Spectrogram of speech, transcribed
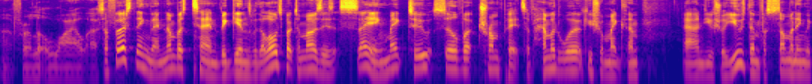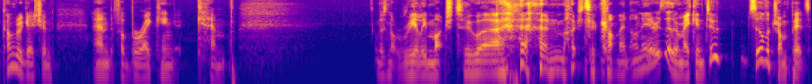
uh, for a little while. Uh, so, first thing then, Numbers 10 begins with the Lord spoke to Moses, saying, Make two silver trumpets of hammered work, you shall make them, and you shall use them for summoning the congregation and for breaking camp. There's not really much to uh, much to comment on here, is there? They're making two silver trumpets.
